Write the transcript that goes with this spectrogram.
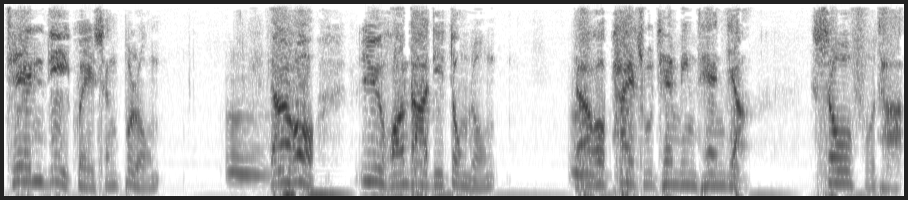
天地鬼神不容，嗯，然后玉皇大帝动容，嗯。然后派出天兵天将收服他。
